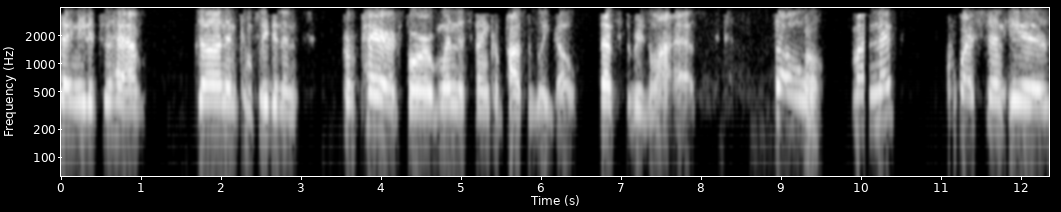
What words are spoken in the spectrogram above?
they needed to have done and completed and prepared for when this thing could possibly go. That's the reason why I asked. So Oh. my next question is,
